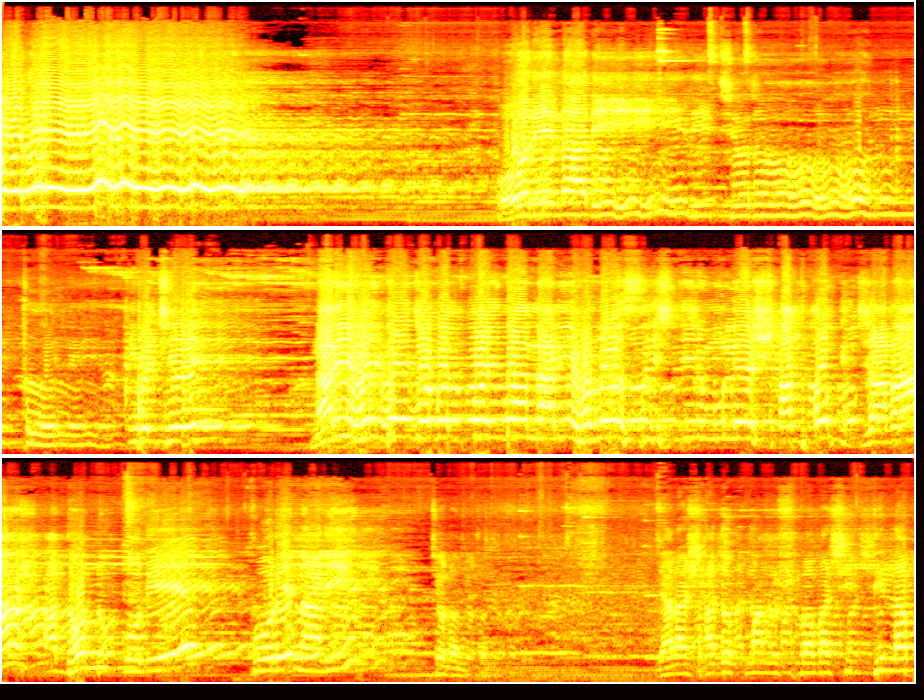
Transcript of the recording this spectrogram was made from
করে, ওরে নারীর চরণ তোলে। কি বলছে? নারী হইতে জগৎ পয়দা, নারী হলো সৃষ্টির মূলে সাধক যারা সাধন করে, পরে নারীর চলন্ত যারা সাধক মানুষ বাবা সিদ্ধি লাভ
